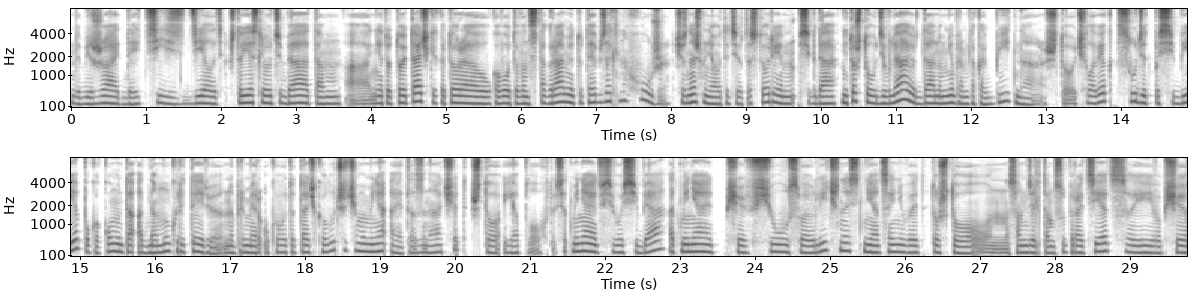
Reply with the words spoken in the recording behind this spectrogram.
добежать, дойти, сделать, что если у тебя там а, нету той тачки, которая у кого-то в Инстаграме, то ты обязательно хуже. Еще знаешь, меня вот эти вот истории всегда не то что удивляют, да, но мне прям так обидно, что человек судит по себе по какому-то одному критерию. Например, у кого-то тачка лучше, чем у меня, а это значит, что я плох. То есть отменяет всего себя, отменяет вообще всю свою личность, не оценивает то, что он на самом деле там супер отец и вообще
